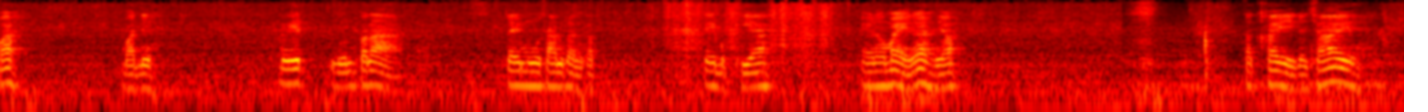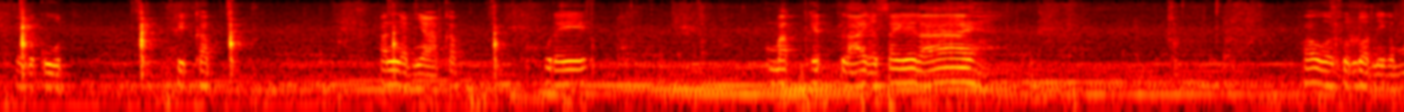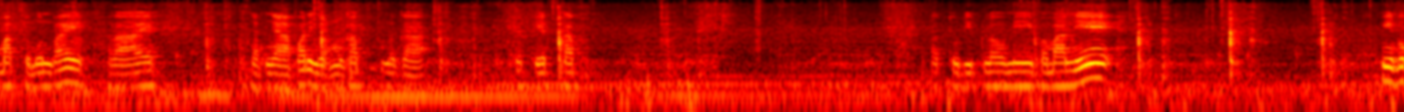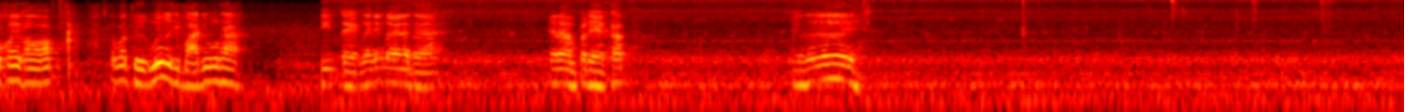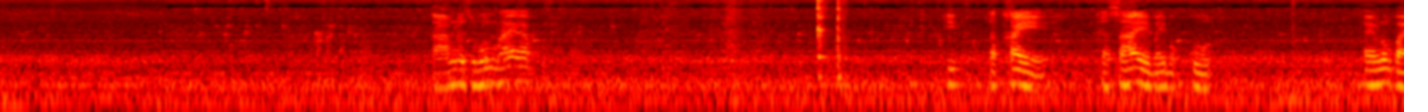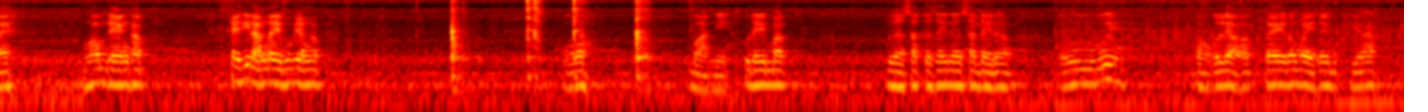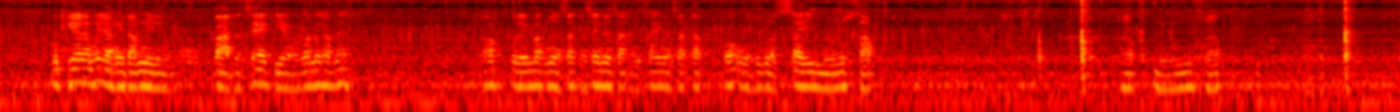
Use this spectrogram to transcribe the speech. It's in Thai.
มาบัดนี้เม็ดหลุนปลาใจมูสามสันครับใจบกเขียไอเราไม่นะเดี๋ยวตะไคร้กระชายใบมะกรูดพริกครับ อันหยาบหยาบๆครับ ผู้ใดมักเผ็ดหลายก็ใส่หลายเพราะว่าส่วนรสนี่ก็มักสมุนไพรหลาย หยาบหยาบๆเพราะได้หยำครับแล้วก็เผ็ดเผ็ดๆครับวัตถุดิบเรามีประมาณนี้มีดบ่ค่อยเขาครับ แต่ว่าถือมือสิบาทอยู่ท่าที่แตกในจังได้แล้วก็แนะนำประแดกครับไปเลยามด้วยสมุนไพรครับพริกตะไคร้กระซ้ายใบบักกูดใส่ลงไปหอมแดงครับใส่ที่หลังได้ผมยังครับโอ้บาทนี่ผู้ใดมักเนื้อสัตว์ก็ใส่เนื้อสัตว์ได้แล้วครับโอ้ยเขอกันแล้วครับใส่ลงไปใส่บุกเขียบุกเขียนะไม่อยากให้ดำนี่ปาดแทรกเกียร์ก่อนนะครับเนะ เอาผู้ใดมักเนื้อสัตว์ก็ใส่เนื้อสัตว์ใส่เนื้อสัตว์ครับเพราะโอ้สุดยอดใส่หมูสับครับหมูสับ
